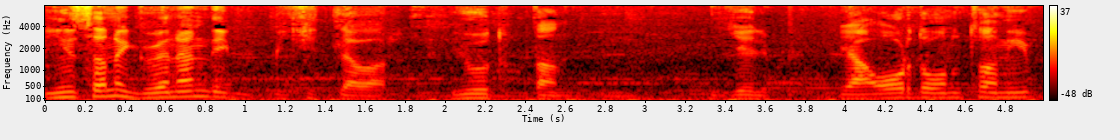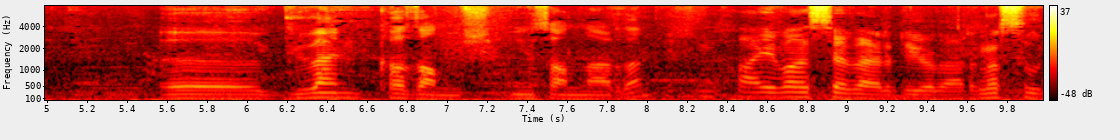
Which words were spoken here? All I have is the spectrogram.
insana güvenen de bir kitle var YouTube'dan gelip. Yani orada onu tanıyıp e, güven kazanmış insanlardan. Hayvansever diyorlar. Nasıl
